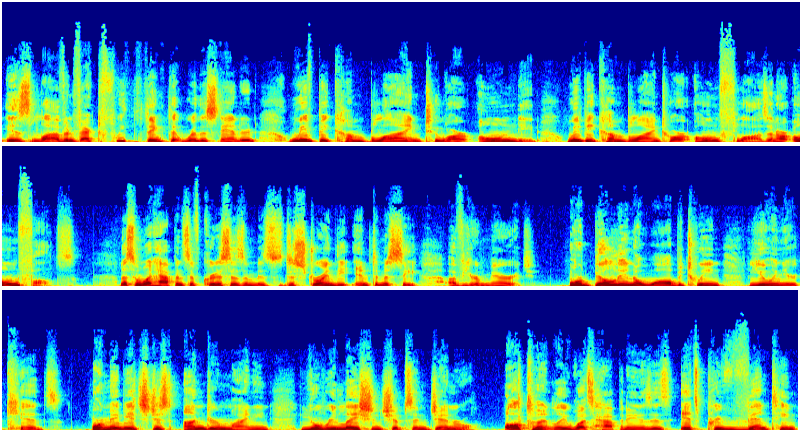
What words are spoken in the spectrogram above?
is love. In fact, if we think that we're the standard, we've become blind to our own need. We become blind to our own flaws and our own faults. Listen, what happens if criticism is destroying the intimacy of your marriage? Or building a wall between you and your kids? Or maybe it's just undermining your relationships in general. Ultimately, what's happening is, is it's preventing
